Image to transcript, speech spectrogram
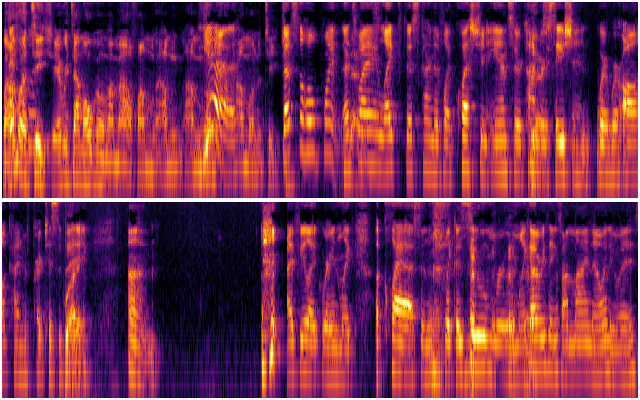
But I'm gonna teach. Every time I open my mouth, I'm I'm I'm gonna, Yeah. I'm gonna teach. that's the whole point. That's That why I like this kind of like question answer conversation where we're all kind of participating. Right. Um, I feel like we're in like a class and this is like a Zoom room. Like everything's online now, anyways.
